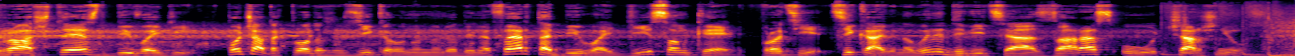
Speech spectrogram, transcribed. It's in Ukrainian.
Краш-тест BYD. Початок продажу Zikero 001 FR та BYD Sonkel. Про ці цікаві новини дивіться зараз у Charge News.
